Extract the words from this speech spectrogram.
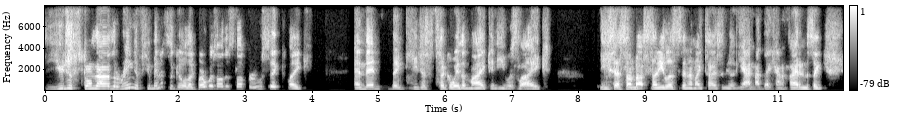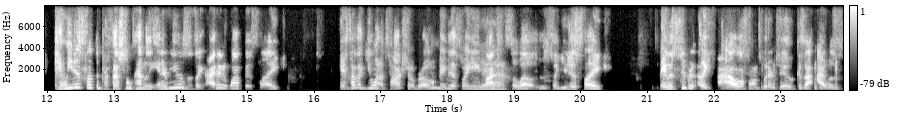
"You just stormed out of the ring a few minutes ago. Like, where was all this love for Usyk?" Like, and then like he just took away the mic and he was like he says something about Sonny Liston and Mike Tyson. He's like, yeah, I'm not that kind of fighter. And it's like, can we just let the professionals handle the interviews? It's like, I didn't want this like it's not like you want a talk show, bro. Maybe that's why you ain't Yeah. boxing so well. It's like you just like it was super like I was also on Twitter too, because I, I was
